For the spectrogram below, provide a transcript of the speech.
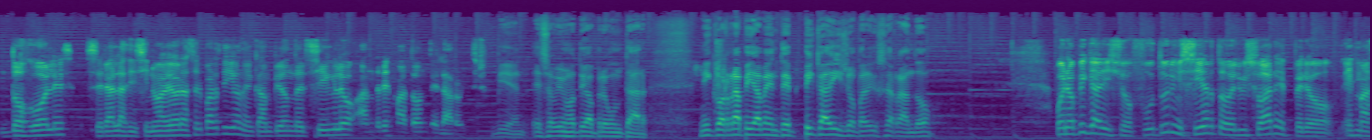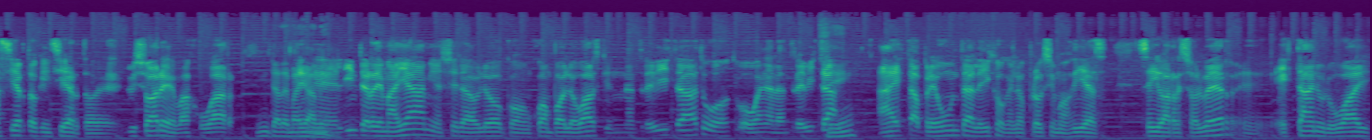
dos goles. Será a las 19 horas el partido en el campeón del siglo, Andrés Matón, del árbitro. Bien, eso mismo te iba a preguntar. Nico, rápidamente, picadillo para ir cerrando. Bueno, picadillo, futuro incierto de Luis Suárez, pero es más cierto que incierto. Eh, Luis Suárez va a jugar Inter de Miami. en el Inter de Miami. Ayer habló con Juan Pablo Varsky en una entrevista. Estuvo, buena la entrevista. A esta pregunta le dijo que en los próximos días se iba a resolver. Eh, está en Uruguay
